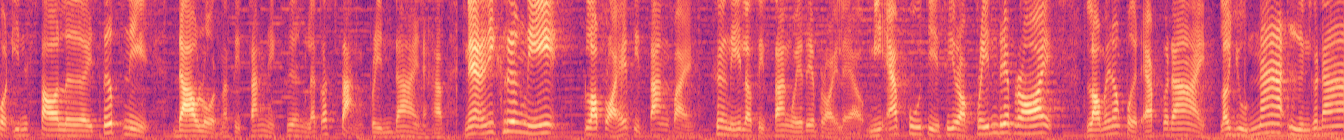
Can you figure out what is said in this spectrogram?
กด install เลยตึ๊บนี่ดาวน์โหลดมาติดตั้งในเครื่องแล้วก็สั่งปริ้นได้นะครับเนี่ยที่เครื่องนี้เราปล่อยให้ติดตั้งไป เครื่องนี้เราติดตั้งไว้เรียบร้อยแล้ว มีแอป Fuji Xerox Print เรียบร้อย เราไม่ต้องเปิดแอปก็ได้ เราอยู่หน้าอื่นก็ได้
